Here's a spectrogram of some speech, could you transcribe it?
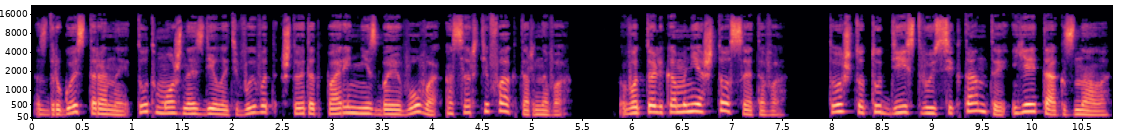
С другой стороны, тут можно сделать вывод, что этот парень не с боевого, а с артефакторного. Вот только мне что с этого? То, что тут действуют сектанты, я и так знала,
